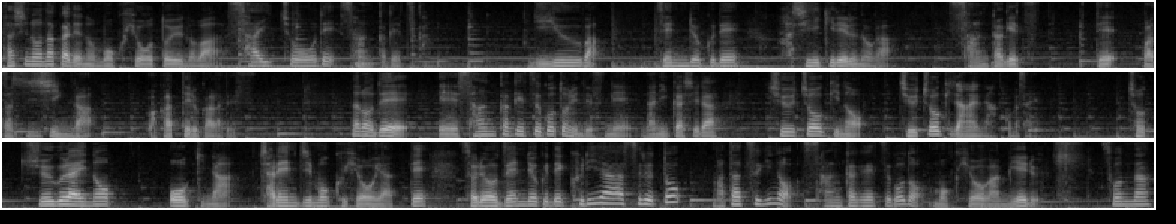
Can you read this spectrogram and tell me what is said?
私の中での目標というのは最長で3ヶ月間。理由は全力で走りきれるのが3ヶ月で私自身が分かってるからです。なので、え、3ヶ月ごとにですね何かしら中長期の中長期じゃないなごめんなさい。ちょ中ぐらいの大きなチャレンジ目標をやってそれを全力でクリアするとまた次の3ヶ月後の目標が見える。そんな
